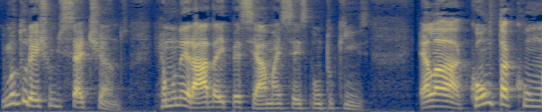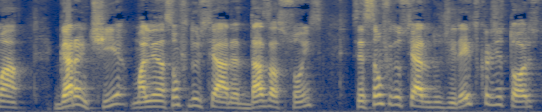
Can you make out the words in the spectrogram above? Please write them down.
e uma duration de 7 anos, remunerada a IPCA mais 6,15. Ela conta com uma garantia, uma alienação fiduciária das ações, cessão fiduciária dos direitos creditórios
